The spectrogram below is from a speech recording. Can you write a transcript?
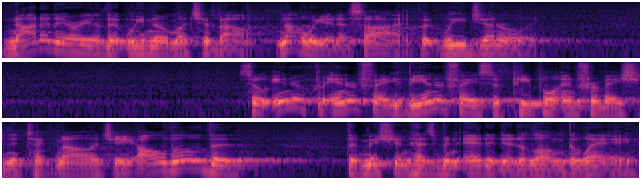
not an area that we know much about, not we at SI, but we generally. So inter interface, the interface of people, information, and technology, although the, the mission has been edited along the way,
